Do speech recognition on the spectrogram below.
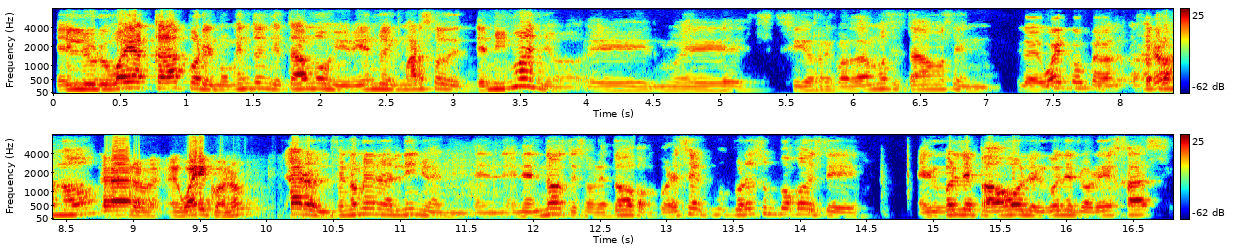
el Uruguay acá, por el momento en que estábamos viviendo en marzo de- del mismo año. Eh, eh, si recordamos, estábamos en. lo de Huayco, pero, pero Nosotros no. Claro, el Guayco, ¿no? Claro, el fenómeno del niño en, en- en el norte, sobre todo. Por eso, por eso un poco este, el gol de Paolo, el gol de Lorejas,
